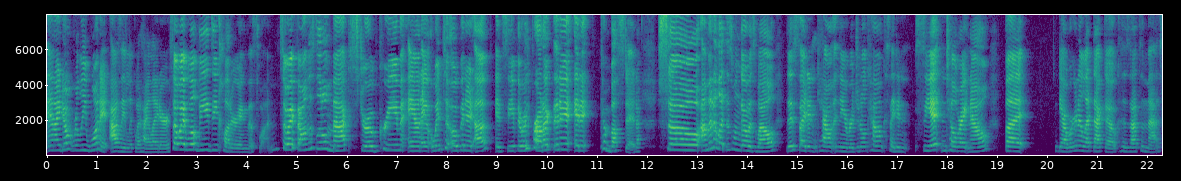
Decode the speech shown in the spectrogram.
and I don't really want it as a liquid highlighter. So I will be decluttering this one. So I found this little MAC strobe cream and I went to open it up and see if there was product in it and it combusted. So I'm going to let this one go as well. This I didn't count in the original count because I didn't see it until right now. But yeah, we're to let that go because that's a mess.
